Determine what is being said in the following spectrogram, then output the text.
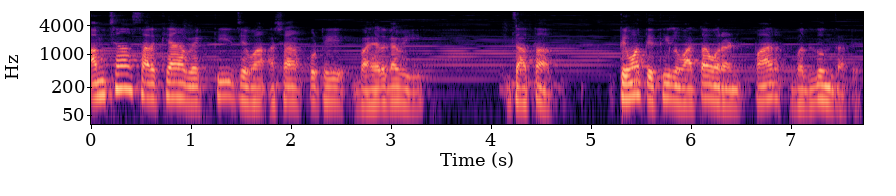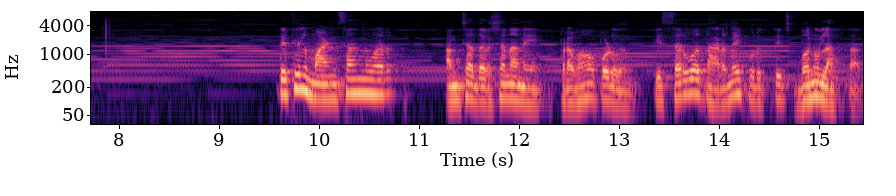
आमच्यासारख्या व्यक्ती जेव्हा अशा कुठे बाहेरगावी जातात तेव्हा तेथील वातावरण फार बदलून जाते. तेथील माणसांवर आमच्या दर्शनाने प्रभाव पडून ती सर्व धार्मिक वृत्ती बनू लागतात.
